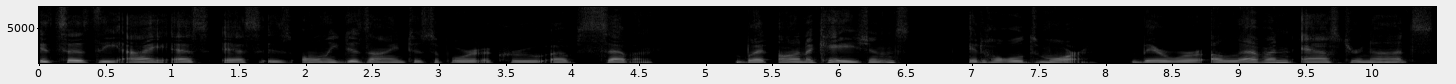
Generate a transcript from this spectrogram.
It says the ISS is only designed to support a crew of seven, but on occasions it holds more. There were 11 astronauts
